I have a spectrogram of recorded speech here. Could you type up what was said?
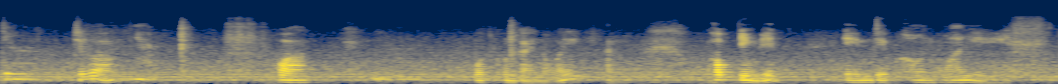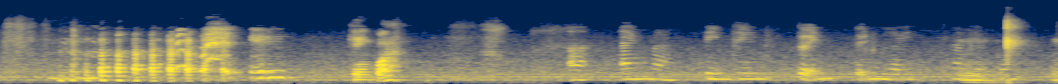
chưa Chưa hả? dạ Hoa Một con gái nói anh Học tiếng biết Em đẹp hơn Hoa nhỉ Khen quá à, anh mà tìm thêm tuyển tuyển người làm Ừ. việc cùng ừ.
